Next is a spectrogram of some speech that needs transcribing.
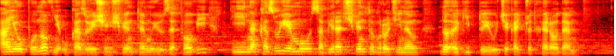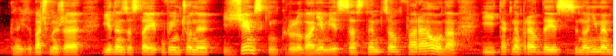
anioł ponownie ukazuje się świętemu Józefowi i nakazuje mu zabierać świętą rodzinę do Egiptu i uciekać przed Herodem. No i zobaczmy, że jeden zostaje uwieńczony ziemskim królowaniem, jest zastępcą faraona i tak naprawdę jest synonimem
